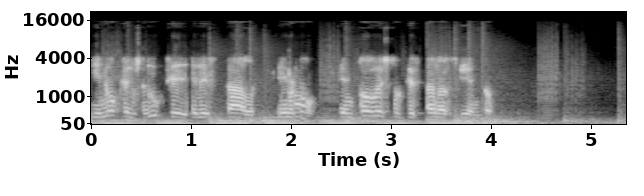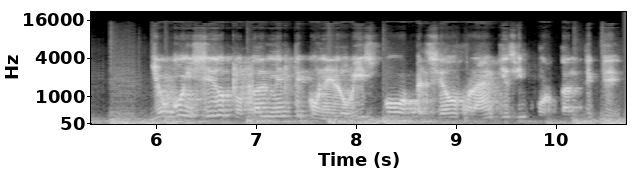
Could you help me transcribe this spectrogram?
y no que los eduque el Estado en, todo esto que están haciendo. Yo coincido totalmente con el obispo apreciado Frank, es importante que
